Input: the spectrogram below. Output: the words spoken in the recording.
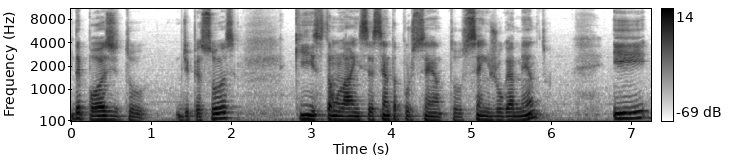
depósito de pessoas que estão lá em 60% sem julgamento e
